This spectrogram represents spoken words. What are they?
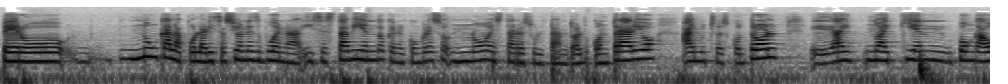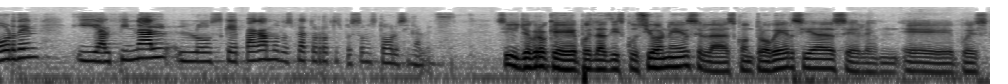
pero nunca la polarización es buena y se está viendo que en el Congreso no está resultando. Al contrario, hay mucho descontrol, eh, hay, no hay quien ponga orden y al final los que pagamos los platos rotos pues somos todos los sinaloenses. Sí, yo creo que pues las discusiones, las controversias, eh, pues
